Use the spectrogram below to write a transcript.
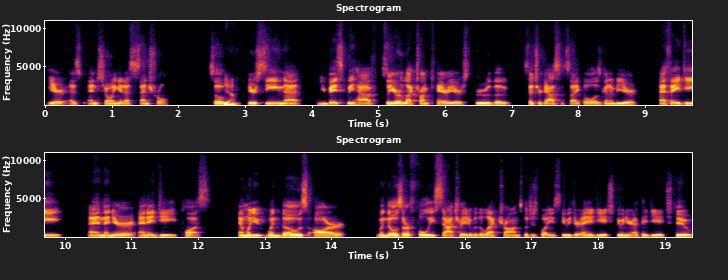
here as and showing it as central. So yeah. you're seeing that you basically have so your electron carriers through the citric acid cycle is going to be your FAD and then your NAD plus. And when you when those are when those are fully saturated with electrons, which is what you see with your NADH2 and your FADH2,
